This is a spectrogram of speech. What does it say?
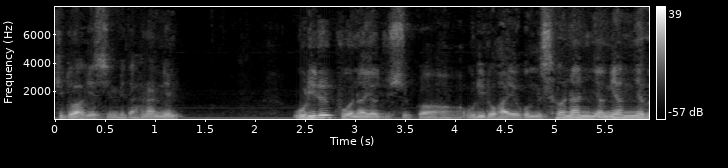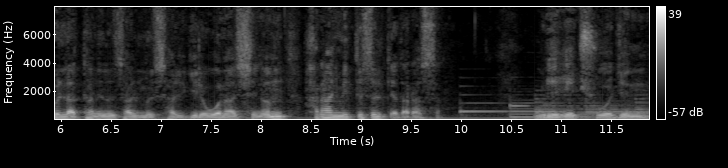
기도하겠습니다. 하나님 우리를 구원하여 주시고 우리로 하여금 선한 영향력을 나타내는 삶을 살기를 원하시는 하나님의 뜻을 깨달아서 우리에게 주어진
